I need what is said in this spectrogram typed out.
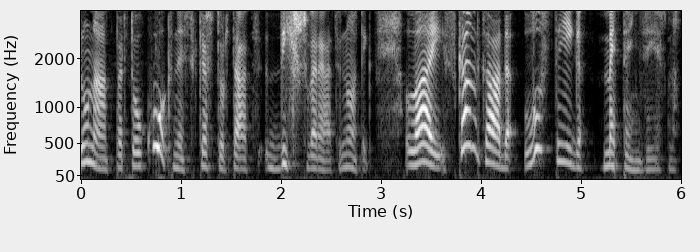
runāt par to koknesi, kas tur tāds dišs varētu notikt, lai skan kāda lustīga meteņdziesma.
